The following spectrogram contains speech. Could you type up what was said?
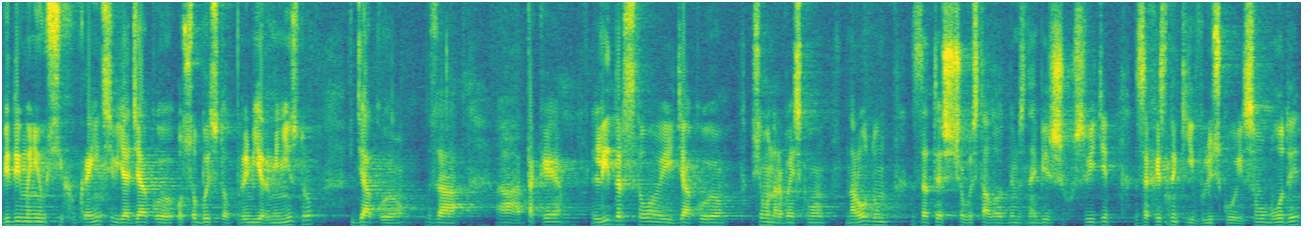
Від імені усіх українців я дякую особисто прем'єр-міністру. Дякую за таке лідерство і дякую всьому норвезькому народу за те, що ви стали одним з найбільших у світі захисників людської свободи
